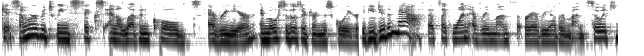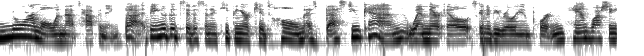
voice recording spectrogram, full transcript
get somewhere between 6 and 11 colds every year, and most of those are during the school year. If you do the math, that's like one every month or every other month. So it's normal when that's happening. But being a good citizen and keeping your kids home as best you can when when they're ill is going to be really important. Hand washing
